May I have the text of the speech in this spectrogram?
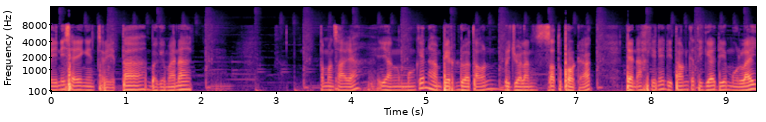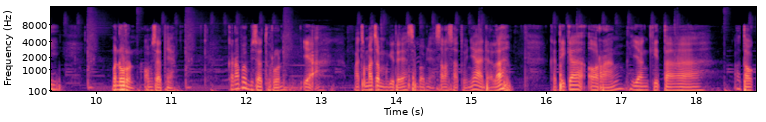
eh, ini saya ingin cerita bagaimana teman saya yang mungkin hampir 2 tahun berjualan satu produk dan akhirnya di tahun ketiga dia mulai menurun omsetnya Kenapa bisa turun? Ya, macam-macam gitu ya sebabnya. Salah satunya adalah ketika orang yang kita atau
